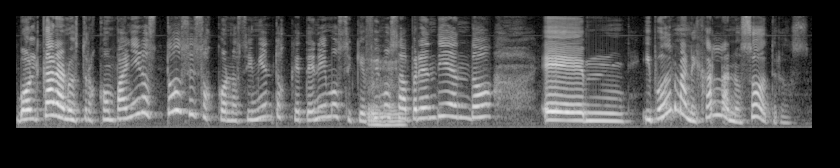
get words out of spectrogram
volcar a nuestros compañeros todos esos conocimientos que tenemos y que fuimos aprendiendo eh, y poder manejarla nosotros.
